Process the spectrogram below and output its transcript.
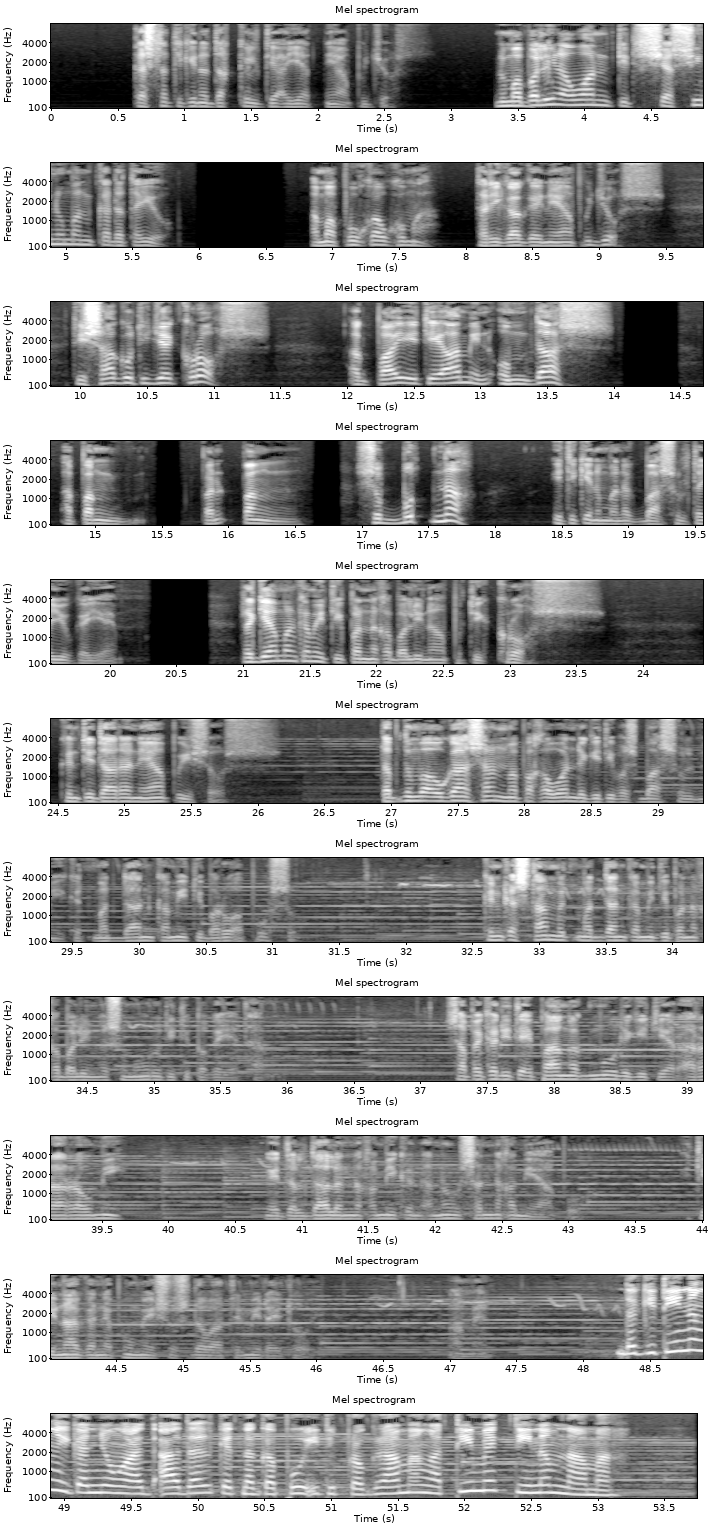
Kasta ti kinadakil ti ayat ni Apo Diyos. Numabalin awan ti siya sino man kada tayo. Amapukaw kuma, tarigagay ni Apo Diyos. Ti sago ti Jack Cross. Agpay iti amin umdas. Apang pang, pang subot na. Iti kinaman nagbasol tayo gayem. Lagyaman kami ti pan nakabali na po ti cross. Kantidara ni Apo Isos. Tapno maugasan mapakawan dagiti basbasol mi, kat maddan kami ti baro a puso. Ken kastamit maddan kami ti panakabalin nga sumuro ti pagayatan. Sapay ka diti ipangag mo dagiti araraw mi. Ngay daldalan na kami kan ano san na kami apo. Itinagan niya po may sus daw atin mi daytoy. Amen. Dagiti nang iganyo nga ad-adal ket nagapu iti programa nga Timek Tinam Nama.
